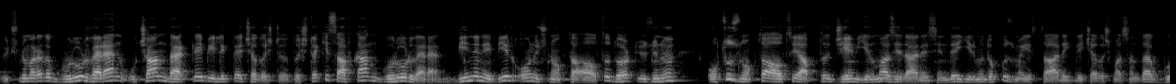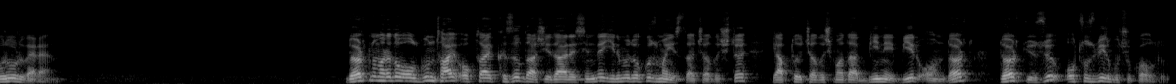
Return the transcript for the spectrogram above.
3 numarada gurur veren Uçan Berk'le birlikte çalıştı. Dıştaki safkan gurur veren. Binini 1.13.6, 400'ünü 30.6 yaptı. Cem Yılmaz idaresinde 29 Mayıs tarihli çalışmasında gurur veren. 4 numarada Olguntay Oktay Kızıldaş idaresinde 29 Mayıs'ta çalıştı. Yaptığı çalışmada 1000'i 1.14, 400'ü 31.5 oldu.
